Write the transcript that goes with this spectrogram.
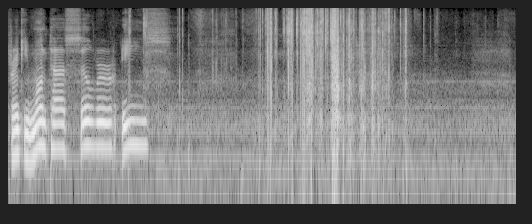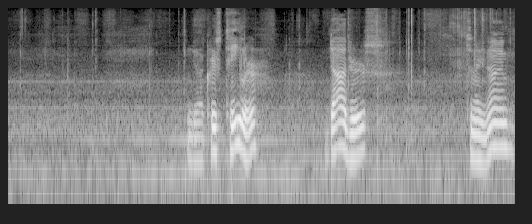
Frankie Montas, Silver, A's. We got Chris Taylor. Dodgers to 99.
